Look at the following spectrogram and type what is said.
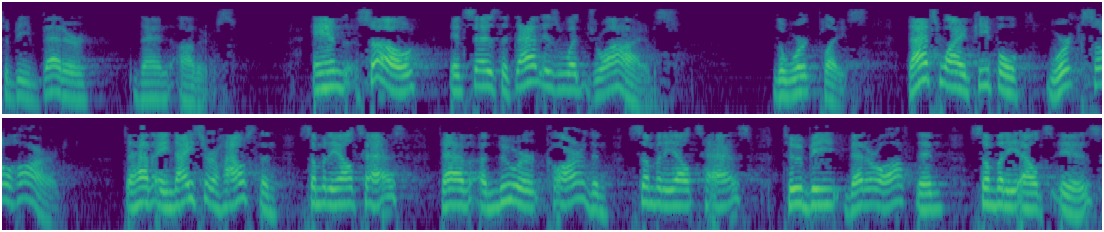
to be better than others. And so, it says that that is what drives the workplace. That's why people work so hard to have a nicer house than somebody else has, to have a newer car than somebody else has, to be better off than somebody else is.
